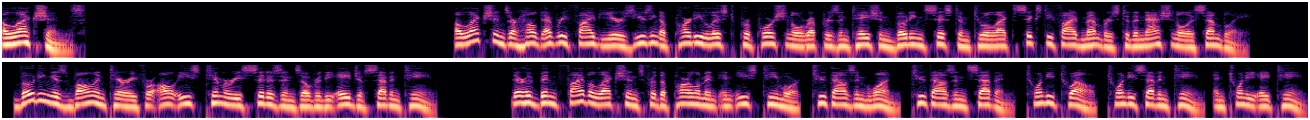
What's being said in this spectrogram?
Elections. Elections are held every five years using a party list proportional representation voting system to elect 65 members to the National Assembly. Voting is voluntary for all East Timorese citizens over the age of 17. There have been five elections for the parliament in East Timor, 2001, 2007, 2012, 2017, and 2018.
